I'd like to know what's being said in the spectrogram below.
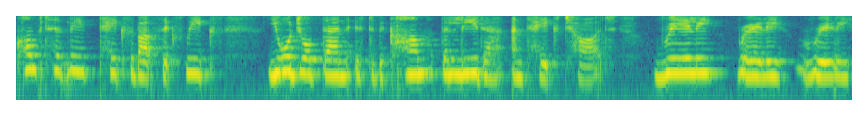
competently. Takes about six weeks. Your job then is to become the leader and take charge. Really, really, really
